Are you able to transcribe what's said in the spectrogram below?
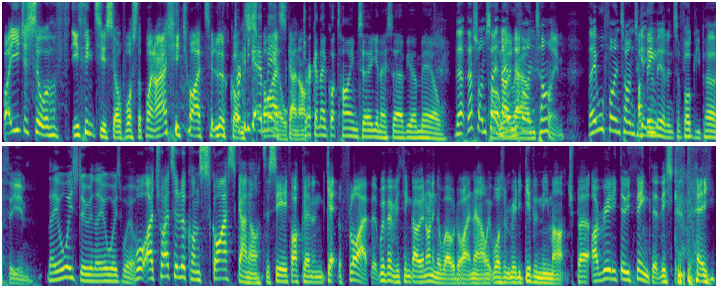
But you just sort of you think to yourself, what's the point? I actually tried to look Do on reckon you get? Skyscanner. Do you reckon they've got time to, you know, serve you a meal? That, that's what I'm saying. Oh, they no, will no. find time. They will find time to I get think- your meal and to flog you perfume. They always do, and they always will. Well, I tried to look on Skyscanner to see if I can get the flight, but with everything going on in the world right now, it wasn't really giving me much. But I really do think that this could be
